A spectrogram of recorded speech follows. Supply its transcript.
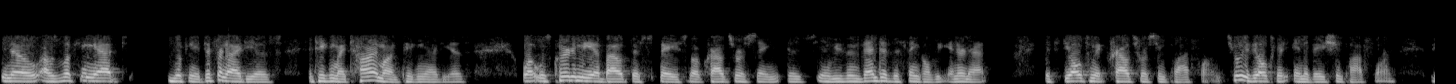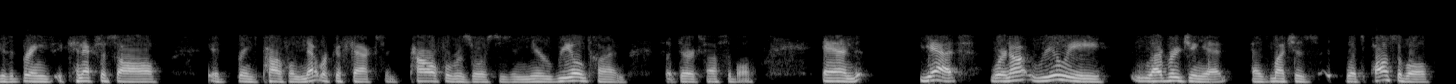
you know I was looking at looking at different ideas and taking my time on picking ideas, what was clear to me about this space about crowdsourcing is you know we've invented this thing called the internet. It's the ultimate crowdsourcing platform. It's really the ultimate innovation platform because it brings it connects us all it brings powerful network effects and powerful resources in near real time so that they're accessible. And yet, we're not really leveraging it as much as what's possible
